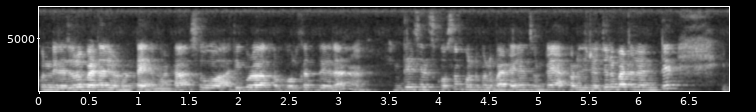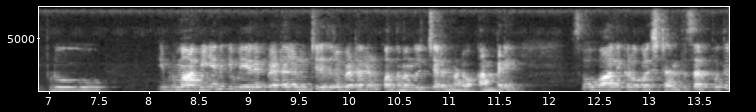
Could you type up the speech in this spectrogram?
కొన్ని రిజర్వ్ బెటాలియన్ ఉంటాయి అనమాట సో అది కూడా అక్కడ కోల్కతా దగ్గర ఇంటెలిజెన్స్ కోసం కొన్ని కొన్ని బెటాలియన్స్ ఉంటాయి. అక్కడ నుంచి రిజర్వ్ బెటాలియన్ అంటే ఇప్పుడు ఇప్పుడు మా బియ్యానికి వేరే బెటాలియన్ నుంచి రిజర్వ్ బెటాలియన్ కొంతమంది వచ్చారనమాట ఒక కంపెనీ సో వాళ్ళు ఇక్కడ ఒక స్ట్రెంత్ సరిపోతే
